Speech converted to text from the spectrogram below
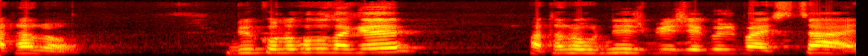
আঠারো। বিয়োগ করলে কত থাকে? আঠারো উনিশ বিশ একুশ বাইশ চার।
